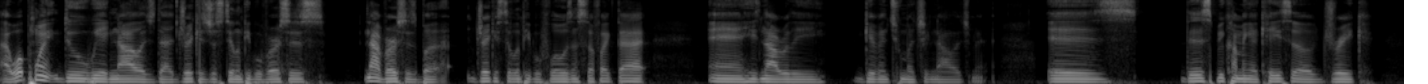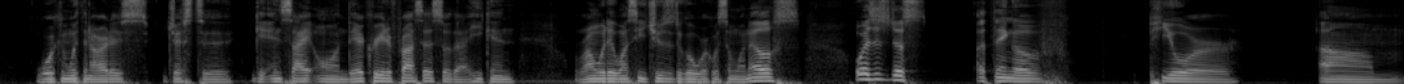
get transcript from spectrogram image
At what point do we acknowledge that Drake is just stealing people verses? Not verses, but Drake is stealing people flows and stuff like that, and he's not really given too much acknowledgement. Is this becoming a case of Drake working with an artist just to get insight on their creative process so that he can run with it once he chooses to go work with someone else? Or is this just a thing of pure um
